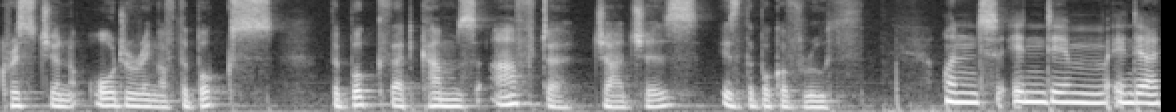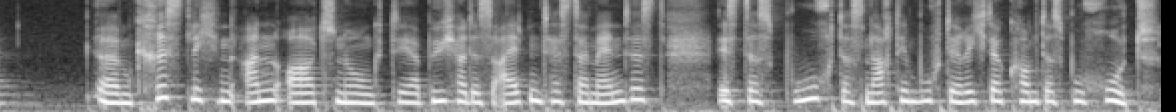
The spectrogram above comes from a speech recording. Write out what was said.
Christian ordering of the books, the book that comes after Judges is the book of Ruth. Und in, dem, in der ähm, christlichen Anordnung der Bücher des Alten Testamentes ist das Buch, das nach dem Buch der Richter kommt, das Buch Ruth.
